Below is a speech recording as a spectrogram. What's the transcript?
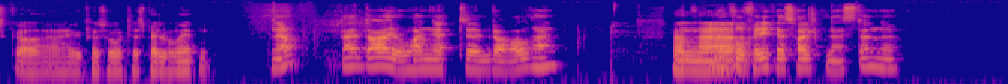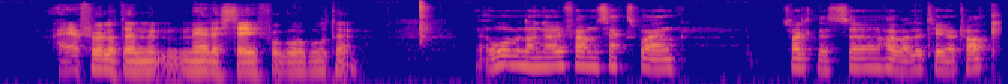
skal i utgangspunktet spille på midten. Ja. Nei, da er jo han et eh, bra valg, han. Men, Men eh, hvorfor ikke Saltnes da nå? jeg føler at det er mer safe å gå Botheim. Jo, men han har fem-seks poeng. Saltnes eh, har vel et høyere tak.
